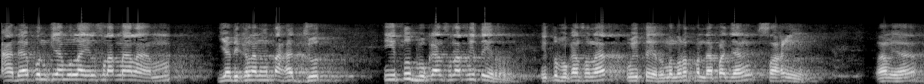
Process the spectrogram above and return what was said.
Adapun qiyamul lail salat malam yang dengan tahajud itu bukan salat witir. Itu bukan salat witir menurut pendapat yang sahih. Paham ya?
